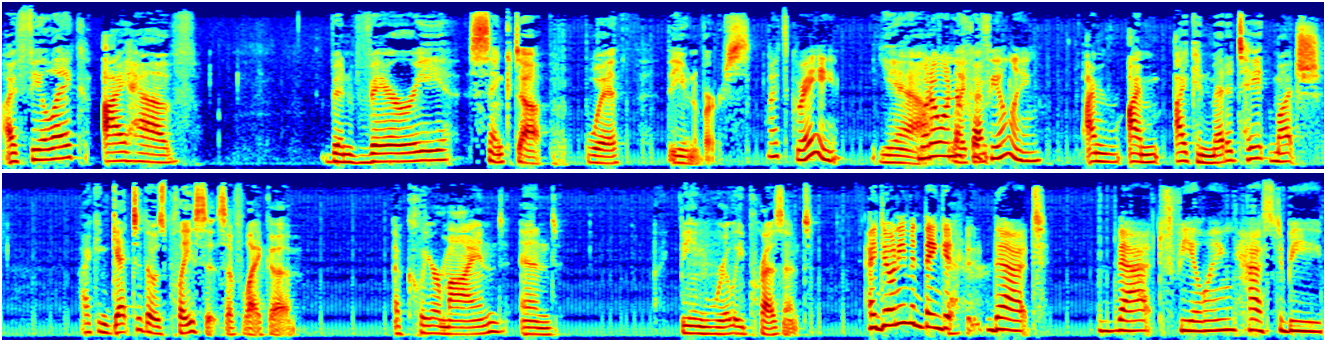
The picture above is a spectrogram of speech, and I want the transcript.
I feel like I have been very synced up with the universe. That's great. Yeah. What a like wonderful I'm, feeling. I'm I'm I can meditate much. I can get to those places of like a a clear mind and being really present. I don't even think it, that that feeling has to be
